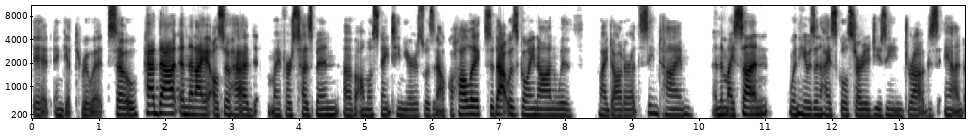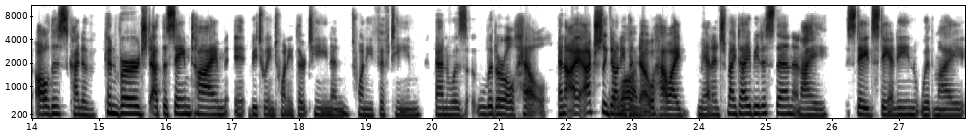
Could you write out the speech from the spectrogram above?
it and get through it. So had that. And then I also had my first husband of almost 19 years was an alcoholic. So that was going on with my daughter at the same time. And then my son when he was in high school started using drugs and all this kind of converged at the same time between 2013 and 2015 and was literal hell. And I actually don't even know how I managed my diabetes then. And I stayed standing with my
